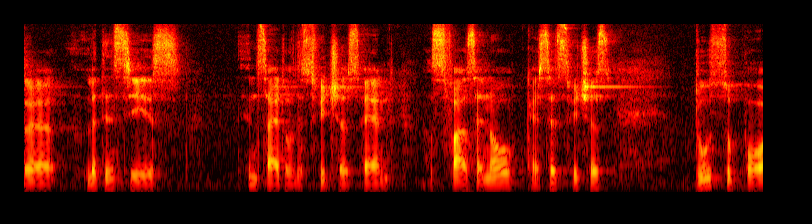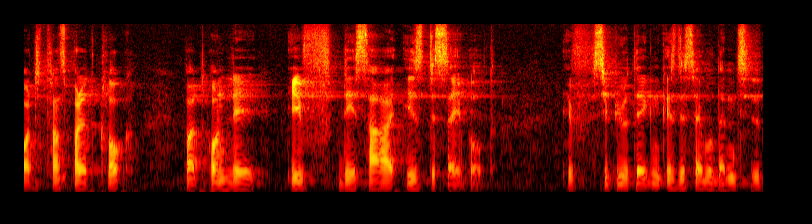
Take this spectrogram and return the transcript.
uh, latencies inside of the switches. And as far as I know, cassette switches do support transparent clock, but only if DSR is disabled. If CPU tagging is disabled, then the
